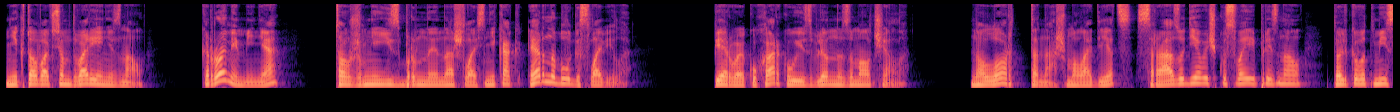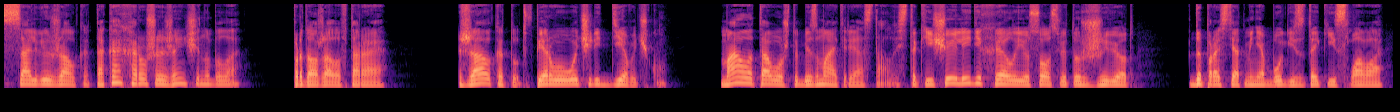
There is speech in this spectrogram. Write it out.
«Никто во всем дворе не знал. Кроме меня. Тоже мне избранная нашлась, не как Эрна благословила. Первая кухарка уязвленно замолчала. Но лорд-то наш молодец, сразу девочку своей признал. Только вот мисс Сальвию жалко, такая хорошая женщина была. Продолжала вторая. Жалко тут в первую очередь девочку. Мало того, что без матери осталась, так еще и леди Хелл ее сосвету живет. Да простят меня боги за такие слова. —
